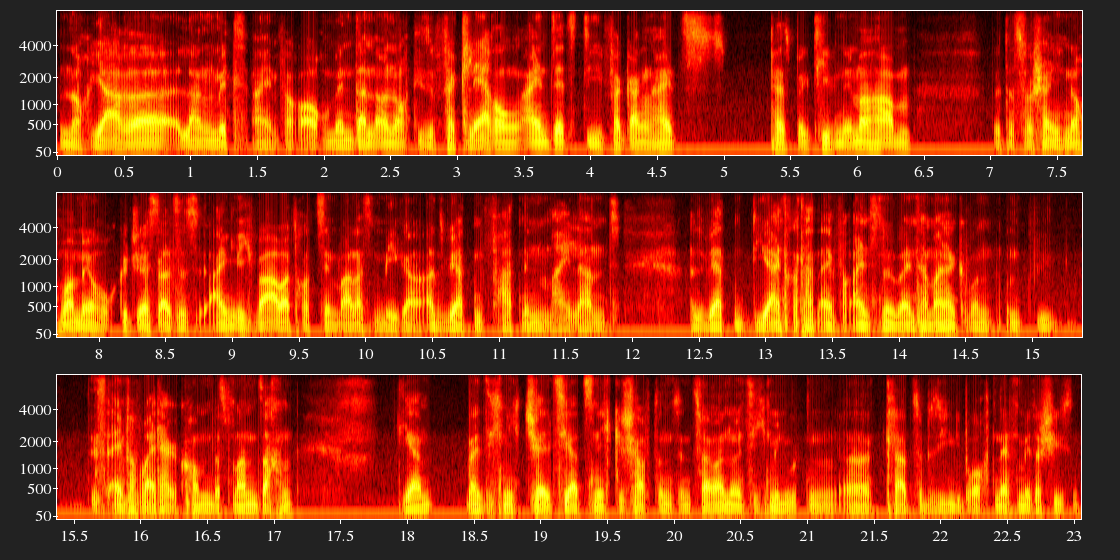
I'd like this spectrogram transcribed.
noch jahrelang mit, einfach auch. Und wenn dann auch noch diese Verklärung einsetzt, die Vergangenheitsperspektiven immer haben, wird das wahrscheinlich nochmal mehr hochgejazzt, als es eigentlich war, aber trotzdem war das mega. Also wir hatten Fahrten in Mailand, also wir hatten, die Eintracht hat einfach 1-0 über Inter Mailand gewonnen und ist einfach weitergekommen. Das waren Sachen, die haben, weiß ich nicht, Chelsea hat es nicht geschafft, uns in 92 Minuten äh, klar zu besiegen, die brauchten Elfmeterschießen.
